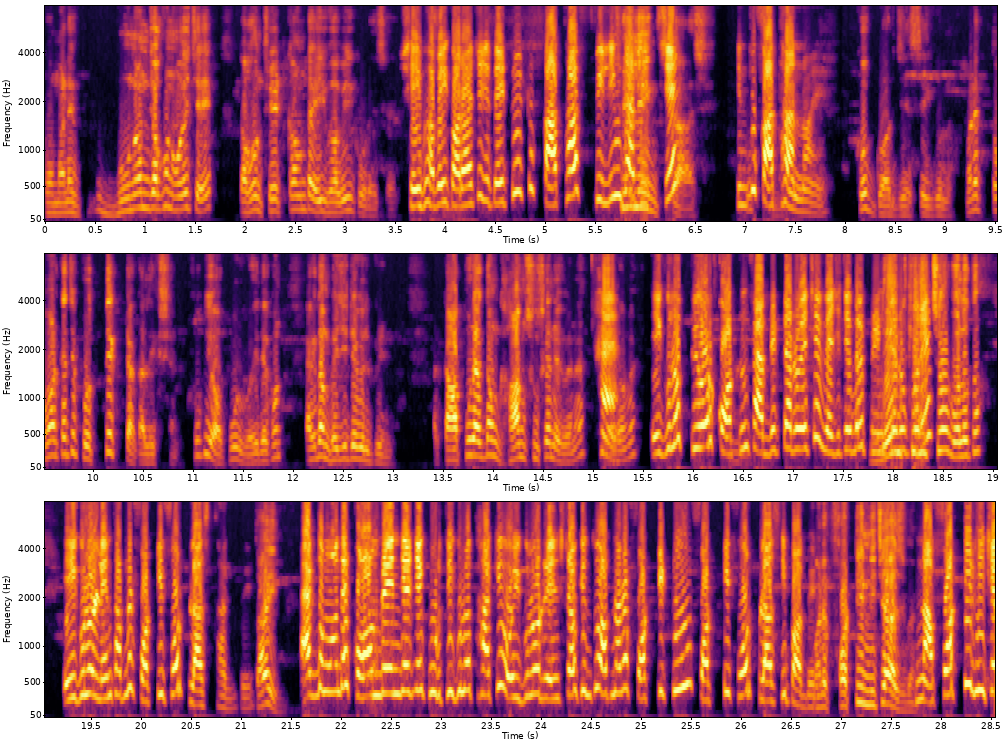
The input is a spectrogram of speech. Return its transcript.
তো মানে বুনন যখন হয়েছে তখন থ্রেড কাউন্টটা এইভাবেই করেছে। সেইভাবেই করা হয়েছে যেটা একটু একটু কাঁথা ফিলিংটা দিচ্ছে কিন্তু কাঁথা নয়। খুব গর্জিয়াস এইগুলো। মানে তোমার কাছে প্রত্যেকটা কালেকশন খুবই অপূর্ব। এই দেখুন একদম ভেজিটেবল প্রিন্ট আর কাপড় একদম ঘাম শুষে নেবে না? হ্যাঁ। এগুলো পিওর কটন ফ্যাব্রিকটা রয়েছে ভেজিটেবল প্রিন্টের উপরে। বলো তো? এইগুলোর লেন্থ আপনার 44 প্লাস থাকবে। তাই? একদম আমাদের কম রেঞ্জের যে কুর্তিগুলো থাকে ওইগুলোর রেঞ্জটাও কিন্তু আপনারা 42 44 প্লাসই পাবেন। মানে ফর্টি নিচে আসবে না। না 40 নিচে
